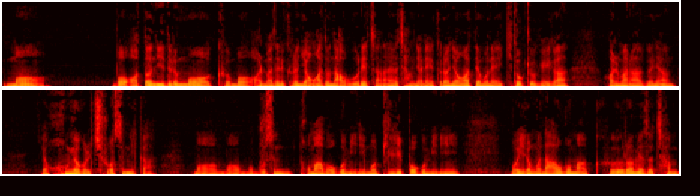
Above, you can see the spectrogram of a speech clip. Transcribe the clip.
뭐, 뭐 어떤 이들은 뭐, 그 뭐, 얼마 전에 그런 영화도 나오고 그랬잖아요. 작년에 그런 영화 때문에 기독교 교회가 얼마나 그냥 홍역을 치루었습니까? 뭐, 뭐, 뭐, 무슨 도마복음이니, 뭐, 빌립복음이니, 뭐, 이런 거 나오고 막, 그러면서 참,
